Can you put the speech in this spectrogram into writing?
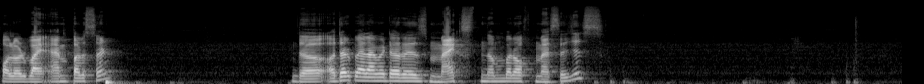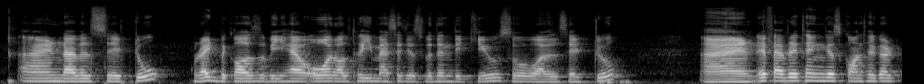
followed by ampersand. The other parameter is max number of messages. And I will say 2, right? Because we have overall 3 messages within the queue. So I will say 2. And if everything is configured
